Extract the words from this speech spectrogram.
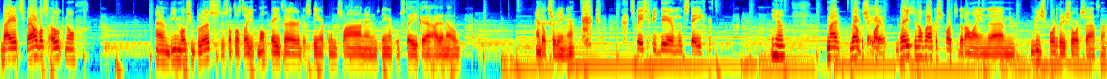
Bij het spel was ook nog eh, Wii Motion Plus. Dus dat was dat je het nog beter dus dingen kon slaan en dingen kon steken. I don't know. En dat soort dingen. Specifiek dingen moet steken. Ja. Maar welke sport... Weet je nog welke sporten er allemaal in ehm Wii Sport Resort zaten?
